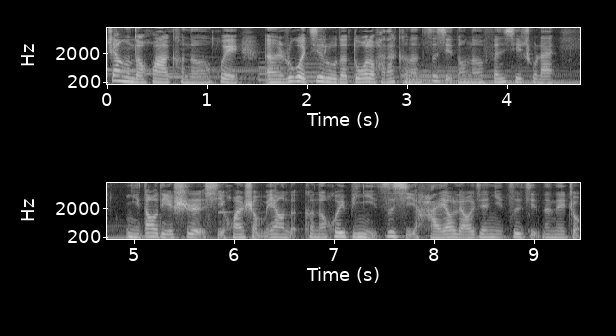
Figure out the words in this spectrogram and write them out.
这样的话可能会，嗯，如果记录的多的话，他可能自己都能分析出来，你到底是喜欢什么样的，可能会比你自己还要了解你自己的那种。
